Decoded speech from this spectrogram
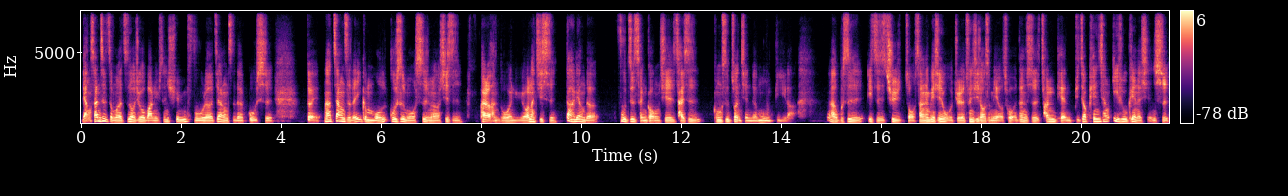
两三次怎么了之后，就把女生驯服了，这样子的故事。对，那这样子的一个模故事模式呢，其实拍了很多位女优，那其实大量的复制成功，其实才是公司赚钱的目的啦。而不是一直去走商业片，其实我觉得春熙都是没有错，但是川田比较偏向艺术片的形式，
